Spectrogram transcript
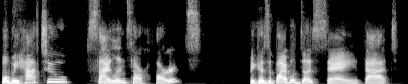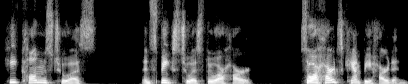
But we have to silence our hearts because the Bible does say that he comes to us and speaks to us through our heart. So our hearts can't be hardened.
